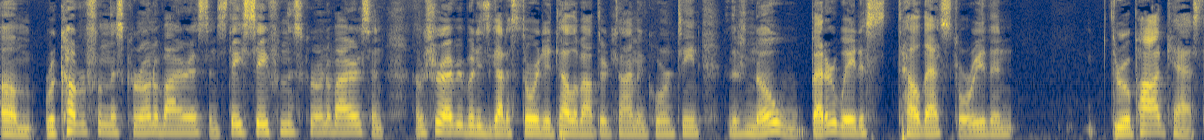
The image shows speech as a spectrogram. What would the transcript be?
um, recover from this coronavirus and stay safe from this coronavirus. And I'm sure everybody's got a story to tell about their time in quarantine. And there's no better way to tell that story than through a podcast.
